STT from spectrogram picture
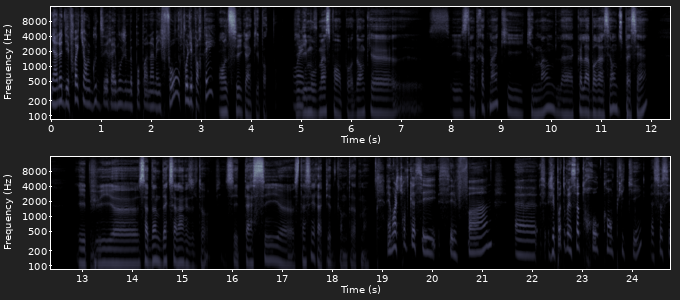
y en a des fois qui ont le goût de dire Moi, je ne me pas pendant, mais il faut, faut les porter. On le sait quand ils ne portent pas. les mouvements ne se font pas. Donc, euh, c'est un traitement qui, demande la collaboration du patient. Et puis, euh, ça donne d'excellents résultats. C'est assez, assez rapide comme traitement. Mais moi, je trouve que c'est le fun. Euh, j'ai pas trouvé ça trop compliqué. Parce que ça,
